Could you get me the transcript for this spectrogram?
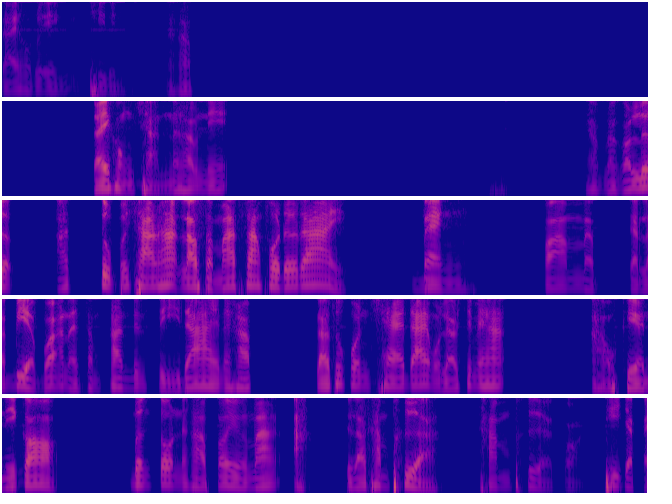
ได้ของตัวเองอีกทีหนึ่งนะครับ ได้ของฉันนะครับนี้ครับแล้วก็เลือกอจุดประชานะฮะเราสามารถสร้างโฟลเดอร์ได้ แบ่งความแบบจัดระเบียบว่าอันไหนสำคัญเป็นสีได้นะครับ แล้วทุกคนแชร์ได้หมดแล้วใช่ไหมฮะอ่าโอเคอันนี้ก็เบื้องต้นนะครับ ก็ไม่มากอะเดี๋ยวเราทำเผื่อทำเผื่อก่อนที่จะไป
